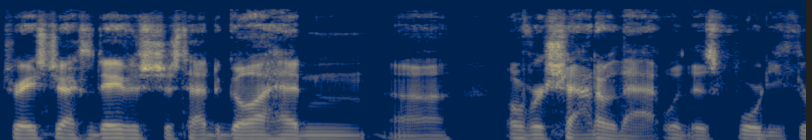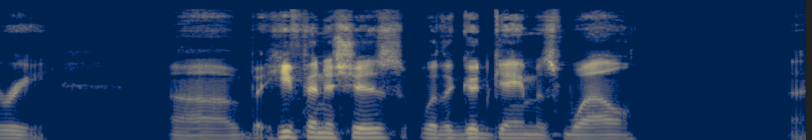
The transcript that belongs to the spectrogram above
Trayce Jackson Davis just had to go ahead and uh, overshadow that with his 43. Uh, but he finishes with a good game as well. Uh,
